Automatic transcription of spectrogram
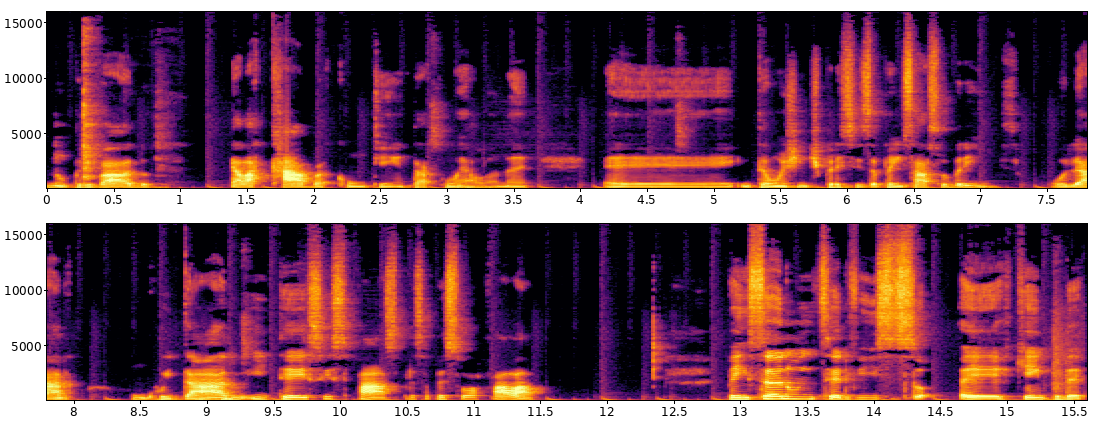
no privado ela acaba com quem tá com ela, né? É, então a gente precisa pensar sobre isso, olhar com cuidado e ter esse espaço para essa pessoa falar. Pensando em serviços, é, quem puder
